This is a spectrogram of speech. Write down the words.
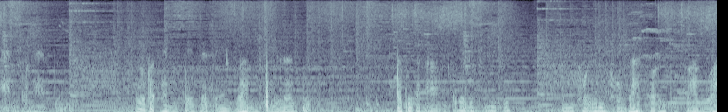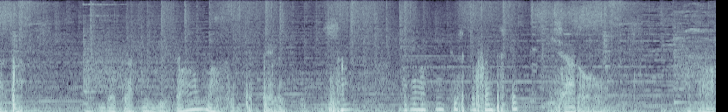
internet coba NPC ini ganti lagi. Tapi kan angka di sini tuh. Info-info gacor itu selalu ada. Jadi aku bisa langsung cek telegram bisa. Atau langsung cus ke fanspage bisa dong. Masalah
